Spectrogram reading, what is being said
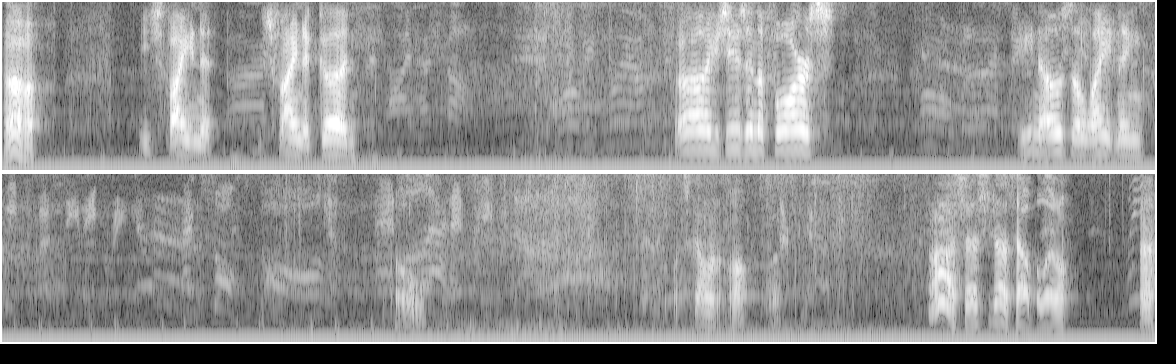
Oh, he's fighting it. He's fighting it good. Oh, he's using the force. He knows the lightning. Oh. What's going on? Oh, oh. so she does help a little. Huh.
